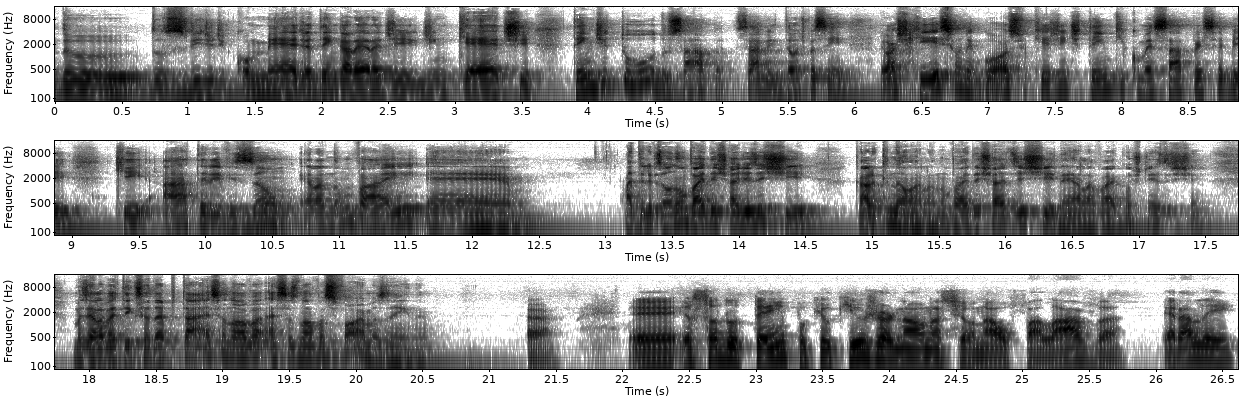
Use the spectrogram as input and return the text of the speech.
do, dos vídeos de comédia, tem galera de, de enquete, tem de tudo, sabe? sabe? Então, tipo assim, eu acho que esse é um negócio que a gente tem que começar a perceber que a televisão, ela não vai. É... A televisão não vai deixar de existir. Claro que não, ela não vai deixar de existir, né? Ela vai continuar existindo. Mas ela vai ter que se adaptar a essa nova, essas novas formas aí, né? É. É, eu sou do tempo que o que o Jornal Nacional falava era lei,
